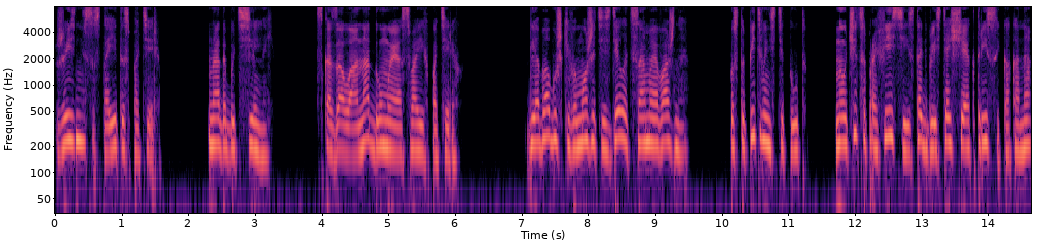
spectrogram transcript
«Жизнь состоит из потерь. Надо быть сильной», — сказала она, думая о своих потерях. «Для бабушки вы можете сделать самое важное поступить в институт, научиться профессии и стать блестящей актрисой, как она.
